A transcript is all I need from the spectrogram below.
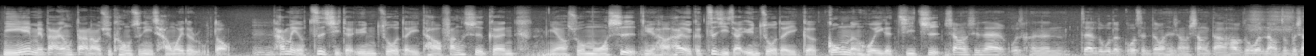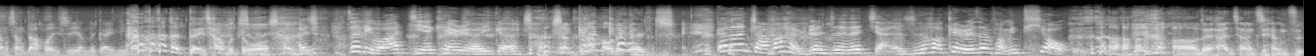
你也没办法用大脑去控制你肠胃的蠕动。嗯，他们有自己的运作的一套方式，跟你要说模式也好，它有一个自己在运作的一个功能或一个机制。像现在我可能在录的过程中很想上大号，跟我脑子不想上大号也是一样的概念。对，差不多。这里我要接 Carry 一个上大号的感觉。刚刚甲方很认真的在讲的时候，Carry 在旁边跳舞。哦，对他很常这样子。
